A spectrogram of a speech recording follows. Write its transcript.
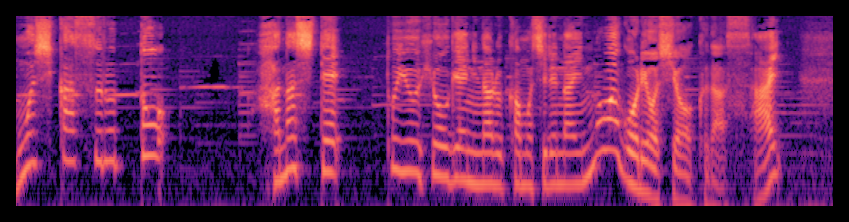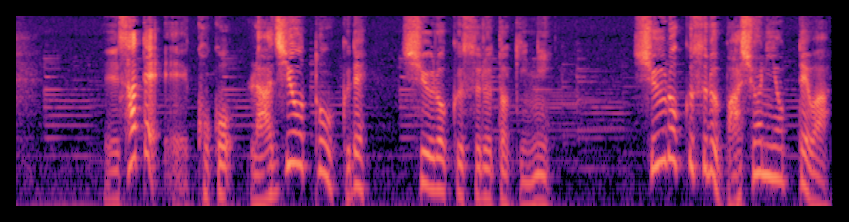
もしかすると、話してという表現になるかもしれないのはご了承ください。えさて、ここラジオトークで収録するときに収録する場所によっては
